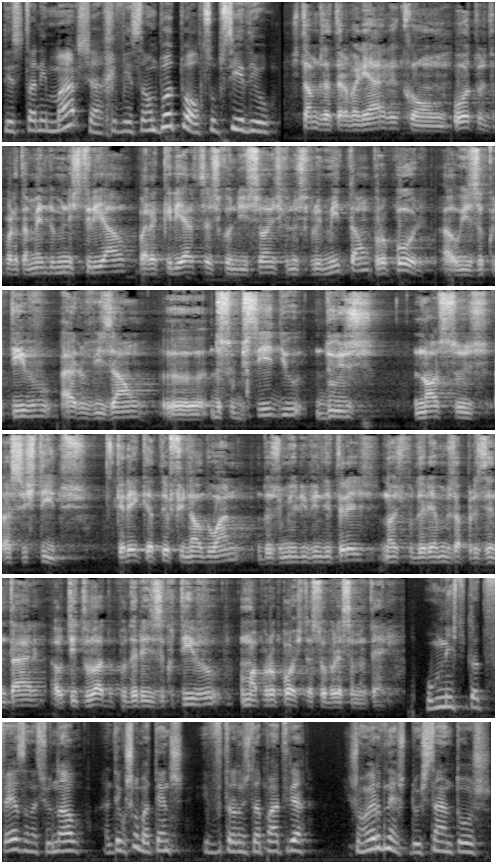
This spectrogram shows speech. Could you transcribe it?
disse estar em marcha a revisão do atual subsídio. Estamos a trabalhar com outro departamento ministerial para criar essas condições que nos permitam propor ao Executivo a revisão uh, do subsídio dos nossos assistidos. Creio que até o final do ano, 2023, nós poderemos apresentar ao titular do Poder Executivo uma proposta sobre essa matéria. O Ministro da Defesa Nacional, antigos combatentes e veteranos da pátria, João Ernesto dos Santos,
